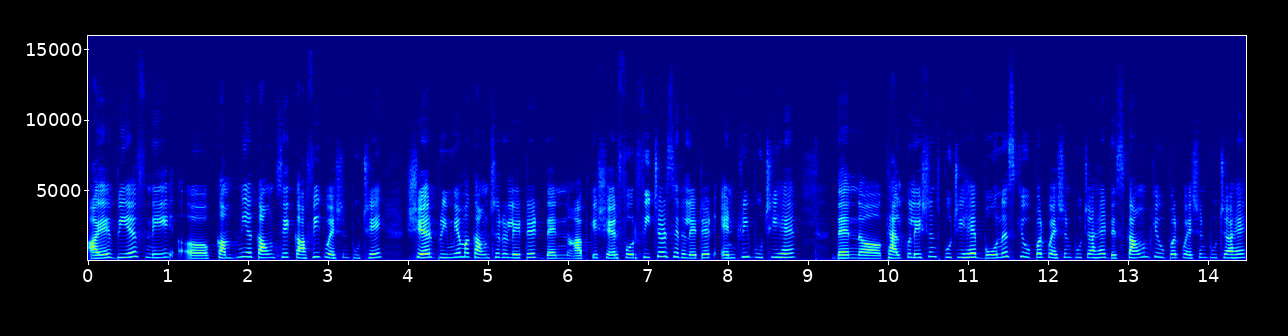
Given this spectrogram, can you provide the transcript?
आईएफबीएफ ने कंपनी uh, अकाउंट से काफ़ी क्वेश्चन पूछे। शेयर प्रीमियम अकाउंट से रिलेटेड देन आपके शेयर फोर फीचर से रिलेटेड एंट्री पूछी है। देन कैलकुलेशंस uh, पूछी है बोनस के ऊपर क्वेश्चन पूछा है डिस्काउंट के ऊपर क्वेश्चन पूछा है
